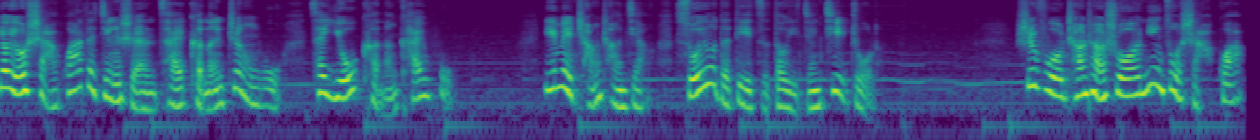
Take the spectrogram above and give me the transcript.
要有傻瓜的精神，才可能证悟，才有可能开悟。因为常常讲，所有的弟子都已经记住了。师傅常常说宁做傻瓜。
